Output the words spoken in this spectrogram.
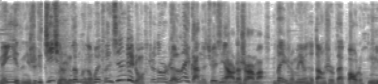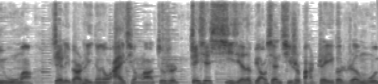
那意思？你是个机器人，你怎么可能会分心？这种这都是人类干的缺心眼的事儿吗？为什么？因为他当时在抱着红女巫嘛，这里边他已经有爱情了，就是这些细节的表现，其实把这个人物。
